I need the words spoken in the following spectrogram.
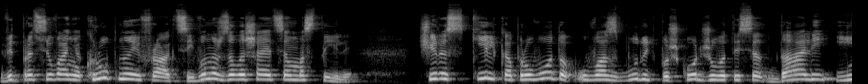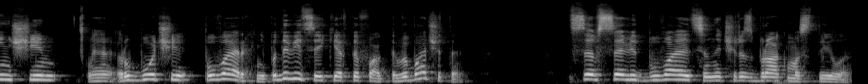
відпрацювання крупної фракції, воно ж залишається в мастилі. Через кілька проводок у вас будуть пошкоджуватися далі інші робочі поверхні. Подивіться, які артефакти. Ви бачите? Це все відбувається не через брак мастила.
